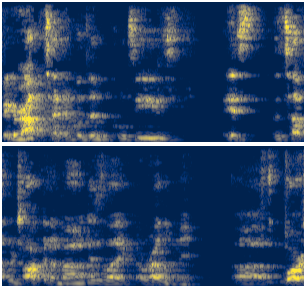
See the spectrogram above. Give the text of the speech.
figure out the technical difficulties, it's the stuff we're talking about is like irrelevant. Uh, or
